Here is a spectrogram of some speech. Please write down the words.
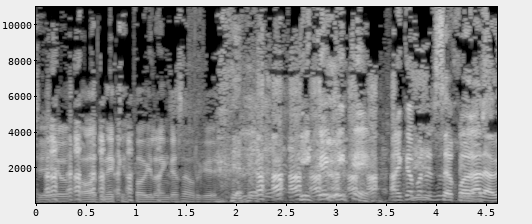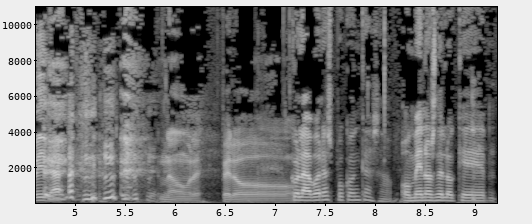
Sí, yo ahora tenéis que espabilar en casa porque... Quique, Quique, hay que ponerse Se juega pilas. la vida. No, hombre, pero... ¿Colaboras poco en casa? ¿O menos de lo que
